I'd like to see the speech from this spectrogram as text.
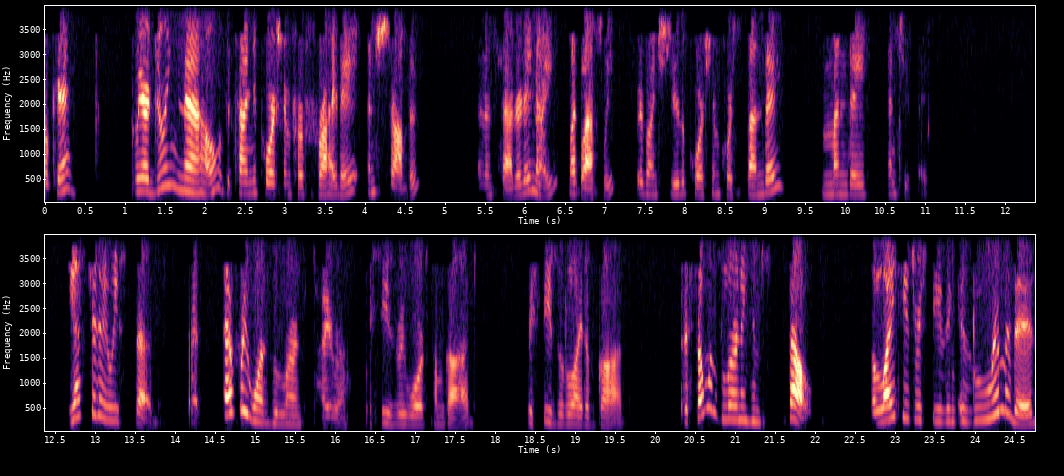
Okay. We are doing now the Tanya portion for Friday and Shabbos, and then Saturday night, like last week, we're going to do the portion for Sunday, Monday, and Tuesday. Yesterday we said that everyone who learns Torah receives reward from God, receives the light of God. But if someone's learning himself, the light he's receiving is limited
